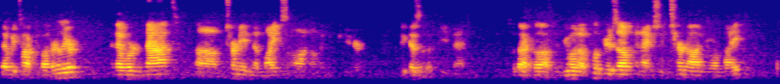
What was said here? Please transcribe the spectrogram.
that we talked about earlier, and that we're not um, turning the mics on on the computer because of the feedback. So Dr. Lofton, you wanna flip yours up and actually turn on your mic, so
